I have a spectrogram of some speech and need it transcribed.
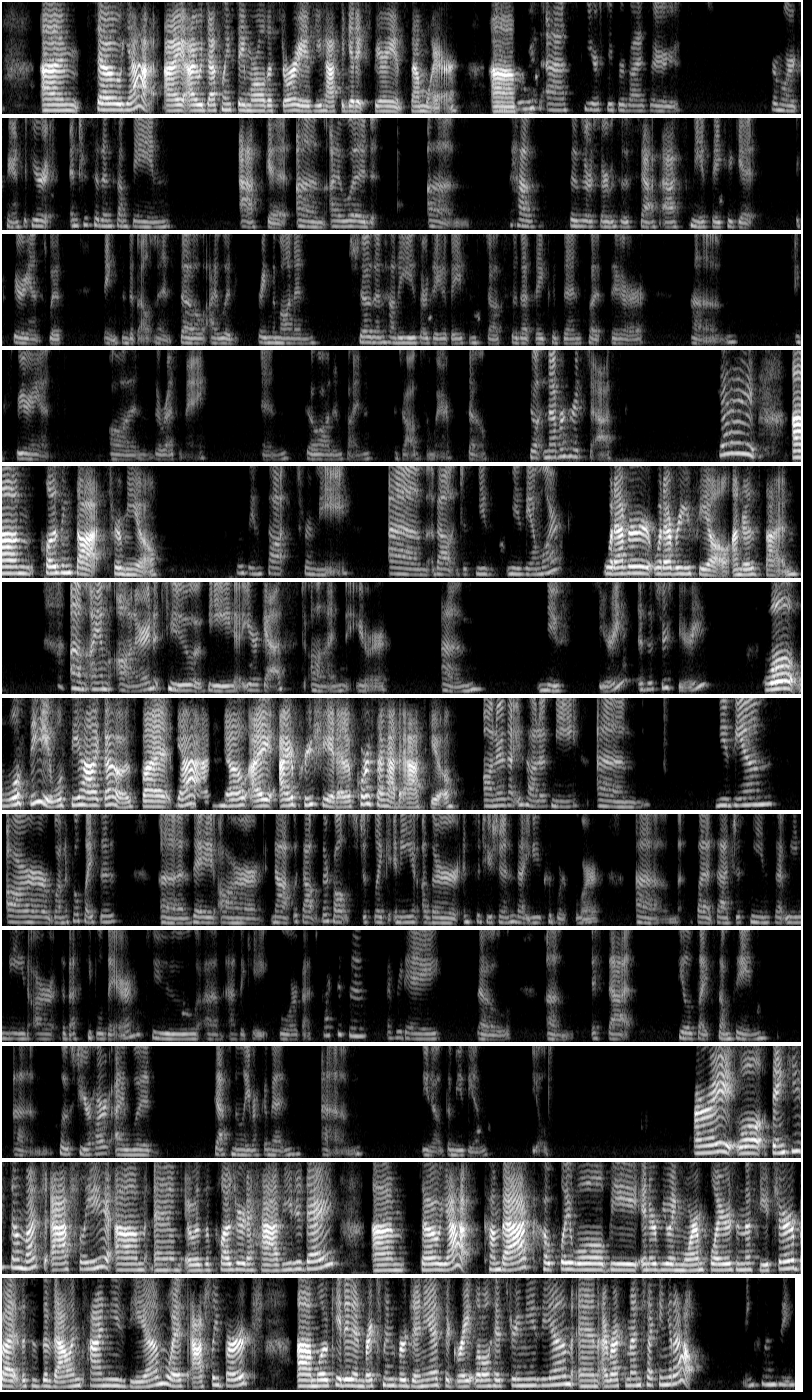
Um, so yeah, I, I would definitely say moral of the story is you have to get experience somewhere. Um, always ask your supervisors for more experience. If you're interested in something, ask it. Um, I would um, have visitor services staff ask me if they could get experience with things in development. So I would bring them on and show them how to use our database and stuff so that they could then put their um, experience on the resume and go on and find a job somewhere. So so it never hurts to ask. Yay. Um, closing thoughts from you. Closing thoughts from me um, about just mu- museum work. Whatever, whatever you feel under the sun. Um, I am honored to be your guest on your um, new series. Is this your series? We'll we'll see. We'll see how it goes. But yeah, no, I I appreciate it. Of course, I had to ask you. Honor that you thought of me. Um, museums are wonderful places. Uh, they are not without their faults, just like any other institution that you could work for. Um, that just means that we need our the best people there to um, advocate for best practices every day. So um, if that feels like something um, close to your heart, I would definitely recommend um, you know the museum field. All right. Well, thank you so much, Ashley. Um, and it was a pleasure to have you today. Um, so yeah, come back. Hopefully we'll be interviewing more employers in the future, but this is the Valentine Museum with Ashley Birch, um, located in Richmond, Virginia. It's a great little history museum and I recommend checking it out. Thanks, Lindsay.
